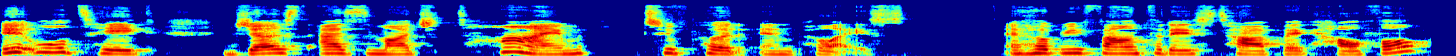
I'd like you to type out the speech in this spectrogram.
it will take just as much time to put in place. I hope you found today's topic helpful.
